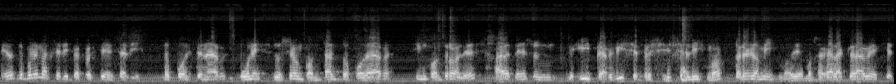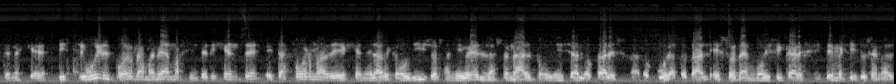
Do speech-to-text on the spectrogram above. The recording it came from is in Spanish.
El otro problema es el hiperpresidencialismo. No puedes tener una institución con tanto poder sin controles. Ahora tenés un hipervicepresidencialismo, pero es lo mismo, digamos. Acá la clave es que tenés que distribuir el poder de una manera más inteligente. Esta forma de generar caudillos a nivel nacional, provincial, local es una locura total. Es hora de modificar el sistema institucional.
